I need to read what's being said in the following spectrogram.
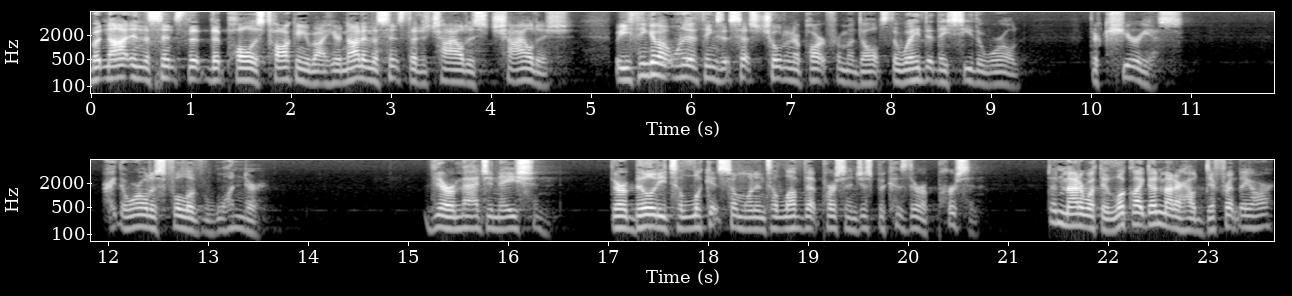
But not in the sense that, that Paul is talking about here, not in the sense that a child is childish. But you think about one of the things that sets children apart from adults, the way that they see the world. They're curious. Right? The world is full of wonder. Their imagination their ability to look at someone and to love that person just because they're a person. Doesn't matter what they look like, doesn't matter how different they are.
